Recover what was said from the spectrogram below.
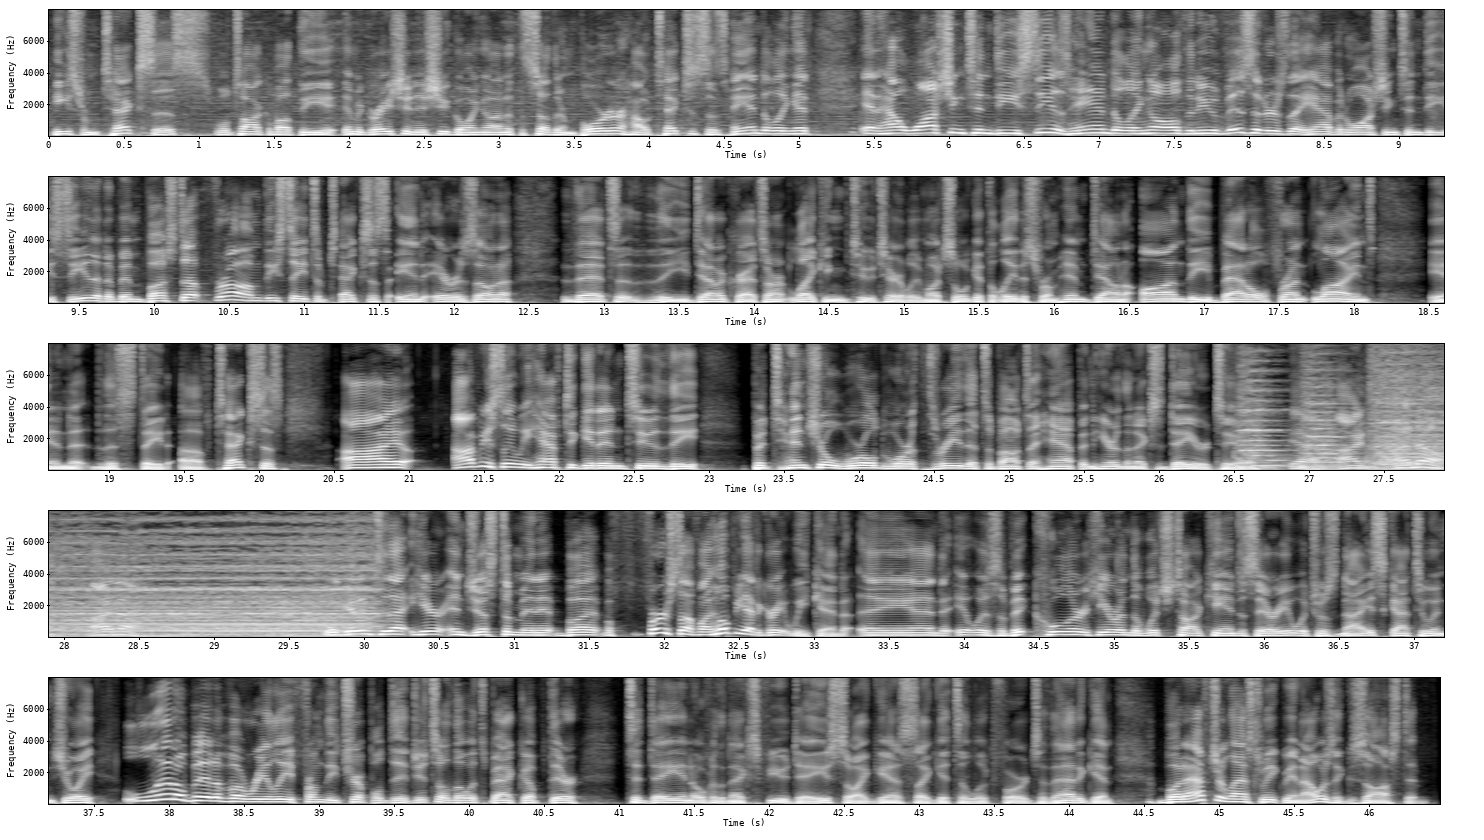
He's from Texas. We'll talk about the immigration issue going on at the southern border, how Texas is handling it, and how Washington, D.C. is handling all the new visitors they have in Washington, D.C. that have been bussed up from the states of Texas and Arizona that the Democrats aren't liking too terribly much. So we'll get the latest from him down on the battlefront lines in the state of Texas. I obviously we have to get into the potential World War III that's about to happen here in the next day or two. Yeah, I, I know, I know. We'll get into that here in just a minute. But first off, I hope you had a great weekend. And it was a bit cooler here in the Wichita, Kansas area, which was nice. Got to enjoy a little bit of a relief from the triple digits, although it's back up there today and over the next few days. So I guess I get to look forward to that again. But after last week, man, I was exhausted.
